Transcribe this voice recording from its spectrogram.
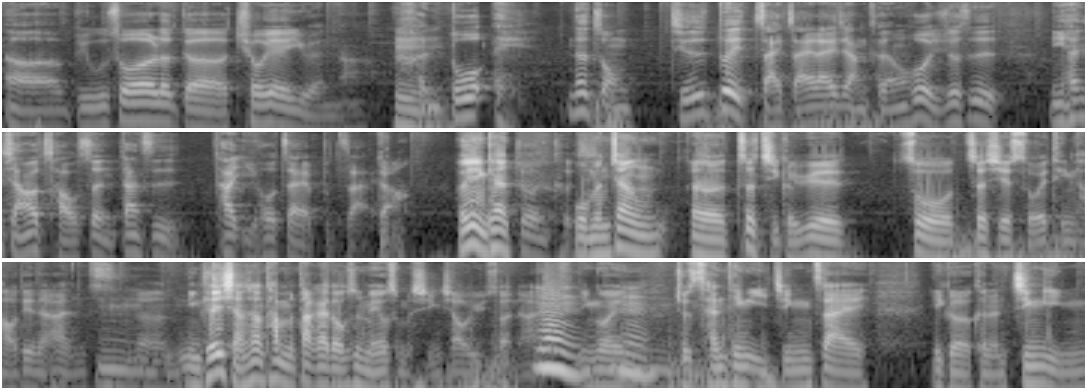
呃，比如说那个秋叶原啊，很多哎那种。其实对仔仔来讲，可能或许就是你很想要朝圣，但是他以后再也不在。对啊，而且你看，就很可我们这样呃这几个月做这些所谓挺好店的案子，嗯，你可以想象他们大概都是没有什么行销预算的案子，因为就是餐厅已经在一个可能经营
